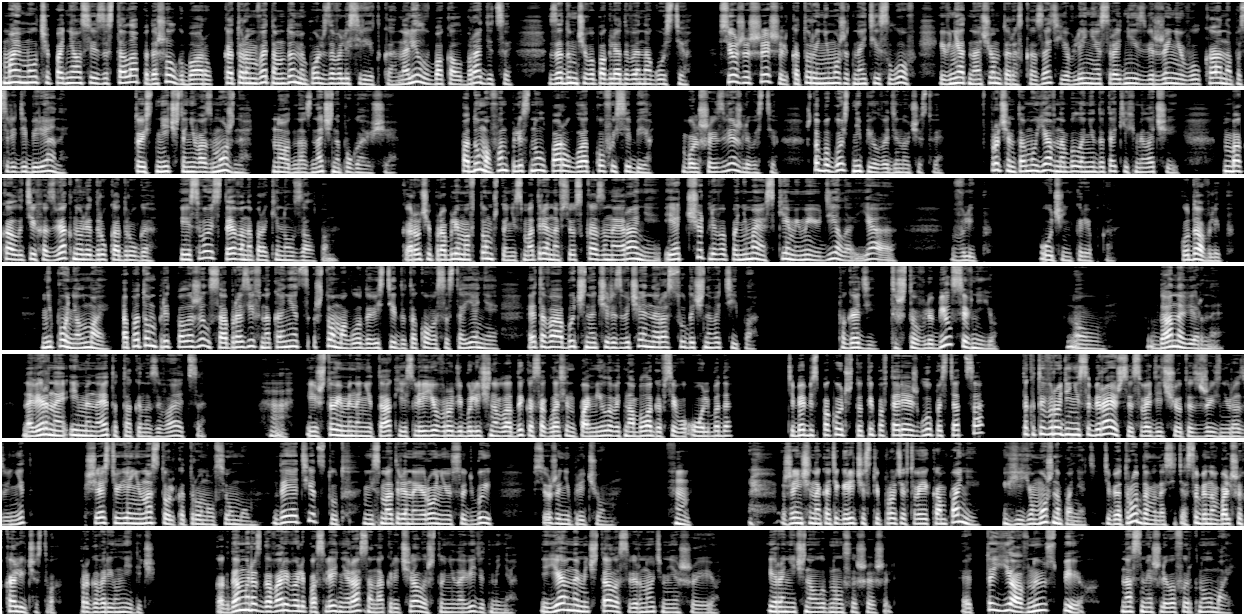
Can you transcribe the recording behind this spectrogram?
Май молча поднялся из-за стола, подошел к бару, которым в этом доме пользовались редко, налил в бокал брадицы, задумчиво поглядывая на гостя, все же Шешель, который не может найти слов и внятно о чем то рассказать, явление сродни извержению вулкана посреди Беряны. То есть нечто невозможное, но однозначно пугающее. Подумав, он плеснул пару глотков и себе, больше из вежливости, чтобы гость не пил в одиночестве. Впрочем, тому явно было не до таких мелочей. Бокалы тихо звякнули друг от друга, и свой Стеван опрокинул залпом. Короче, проблема в том, что, несмотря на все сказанное ранее и отчетливо понимая, с кем имею дело, я влип. Очень крепко. Куда влип? Не понял Май, а потом предположил, сообразив, наконец, что могло довести до такого состояния этого обычно чрезвычайно рассудочного типа. «Погоди, ты что, влюбился в нее? «Ну, да, наверное. Наверное, именно это так и называется». «Хм, и что именно не так, если ее вроде бы лично владыка согласен помиловать на благо всего Ольбода? Тебя беспокоит, что ты повторяешь глупость отца? Так ты вроде не собираешься сводить счеты с жизнью, разве нет? К счастью, я не настолько тронулся умом. Да и отец тут, несмотря на иронию судьбы, все же ни при чем. Хм. Женщина категорически против твоей компании? Ее можно понять. Тебя трудно выносить, особенно в больших количествах, проговорил Нидич. Когда мы разговаривали последний раз, она кричала, что ненавидит меня, и явно мечтала свернуть мне шею. Иронично улыбнулся Шешель. «Это явный успех», — насмешливо фыркнул Май.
